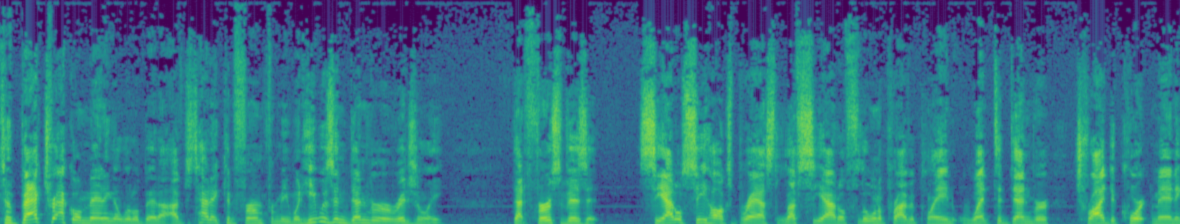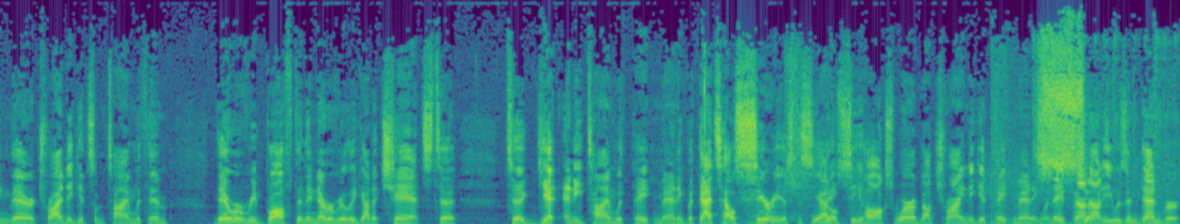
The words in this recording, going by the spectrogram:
to backtrack on Manning a little bit, I've just had it confirmed for me when he was in Denver originally, that first visit, Seattle Seahawks brass left Seattle, flew on a private plane, went to Denver, tried to court Manning there, tried to get some time with him. They were rebuffed, and they never really got a chance to to get any time with Peyton Manning. But that's how serious the Seattle Seahawks were about trying to get Peyton Manning. When they found So- out he was in Denver,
